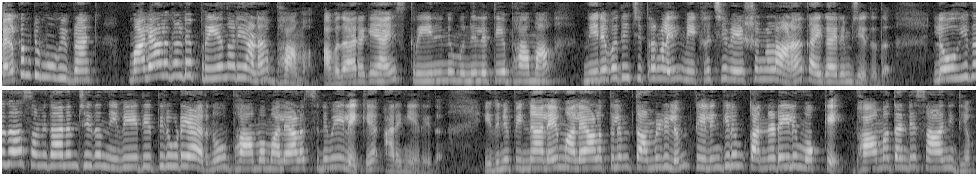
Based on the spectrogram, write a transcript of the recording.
വെൽക്കം ടു മൂവി ബ്രാൻഡ് മലയാളികളുടെ പ്രിയ നടിയാണ് ഭാമ. അവതാരകയായി സ്ക്രീനിന് മുന്നിലെത്തിയ ഭാമ നിരവധി ചിത്രങ്ങളിൽ മികച്ച വേഷങ്ങളാണ് കൈകാര്യം ചെയ്തത്. ലോഹിതദാസ് സംവിധാനം ചെയ്ത നിവേദ്യത്തിലൂടെയായിരുന്നു ഭാമ മലയാള സിനിമയിലേക്ക് അരങ്ങേറിയത്. ഇതിനു പിന്നാലെ മലയാളത്തിലും തമിഴിലും തെലുങ്കിലും കന്നഡയിലും ഒക്കെ ഭാമ തന്റെ സാന്നിധ്യം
